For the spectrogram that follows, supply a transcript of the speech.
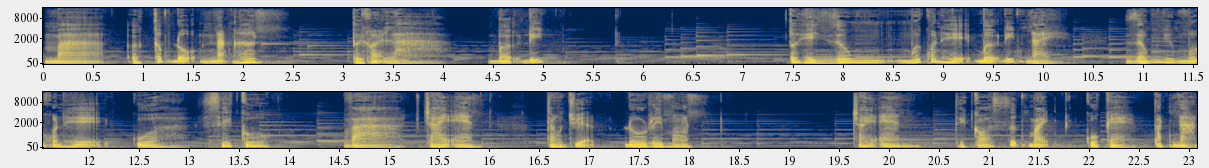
mà ở cấp độ nặng hơn tôi gọi là bợ đít tôi hình dung mối quan hệ bợ đít này giống như mối quan hệ của Seiko và trai En trong chuyện Doraemon. Trai En thì có sức mạnh của kẻ bắt nạt.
